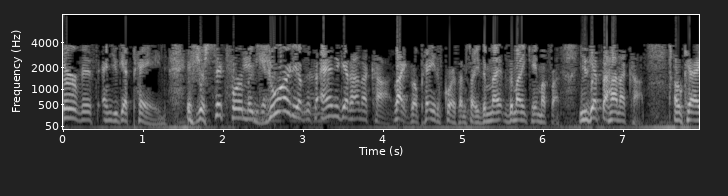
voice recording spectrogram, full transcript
service and you get paid. If you're sick for a And majority of the time, and you get Hanakah. Right, well, paid, of course. I'm sorry, the, the money came up front. You get the Hanakah. Okay?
